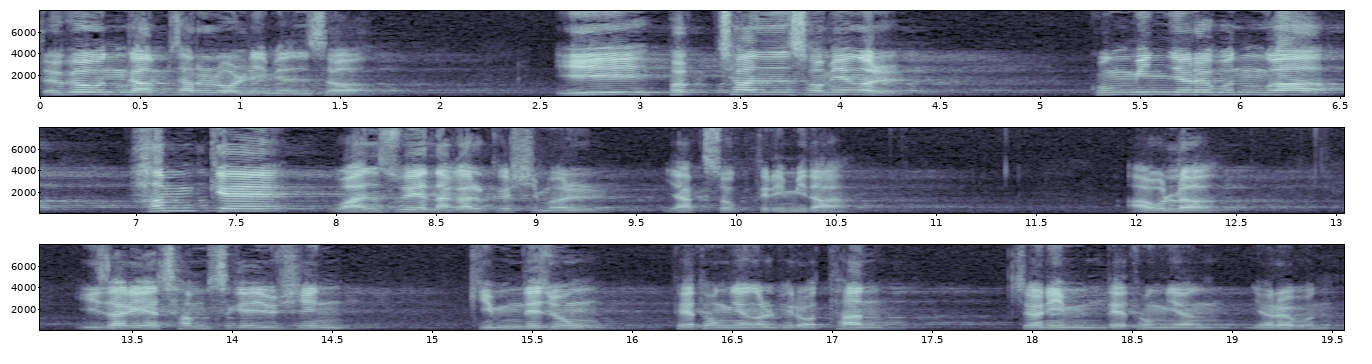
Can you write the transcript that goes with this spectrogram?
뜨거운 감사를 올리면서 이 벅찬 소명을 국민 여러분과 함께 완수해 나갈 것임을 약속드립니다. 아울러 이 자리에 참석해 주신 김대중 대통령을 비롯한 전임 대통령 여러분,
